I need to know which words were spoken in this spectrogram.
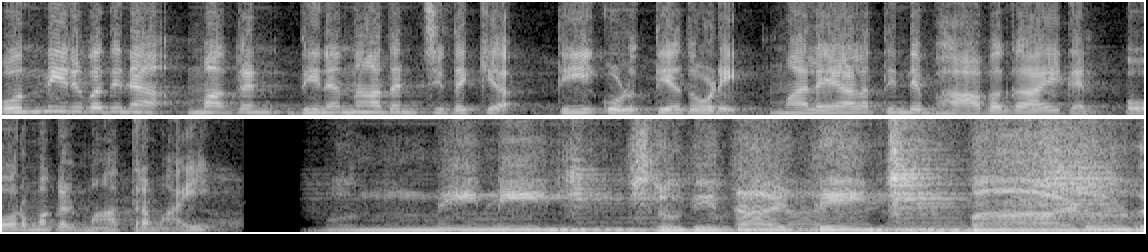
ഒന്നിരുപതിന് മകൻ ദിനനാഥൻ ചിതയ്ക്ക് തീ കൊളുത്തിയതോടെ മലയാളത്തിന്റെ ഭാവഗായകൻ ഓർമ്മകൾ മാത്രമായി. ശ്രുതി താഴ്ത്തി പാടുക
